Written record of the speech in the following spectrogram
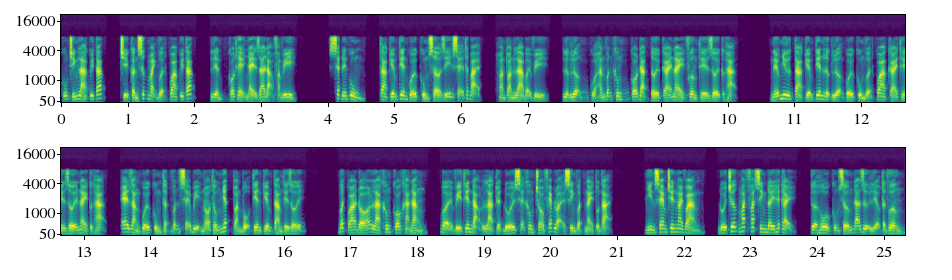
cũng chính là quy tắc, chỉ cần sức mạnh vượt qua quy tắc, liền có thể nhảy ra đạo phạm vi. Xét đến cùng ta kiếm tiên cuối cùng sở dĩ sẽ thất bại, hoàn toàn là bởi vì, lực lượng của hắn vẫn không có đạt tới cái này phương thế giới cực hạn. Nếu như tà kiếm tiên lực lượng cuối cùng vượt qua cái thế giới này cực hạn e rằng cuối cùng thật vẫn sẽ bị nó thống nhất toàn bộ tiên kiếm tam thế giới. Bất quá đó là không có khả năng, bởi vì thiên đạo là tuyệt đối sẽ không cho phép loại sinh vật này tồn tại. Nhìn xem trên ngai vàng, đối trước mắt phát sinh đây hết thảy, tựa hồ cũng sớm đã dự liệu tần vương,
